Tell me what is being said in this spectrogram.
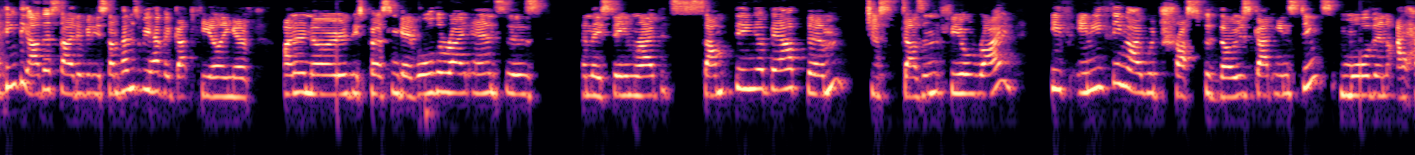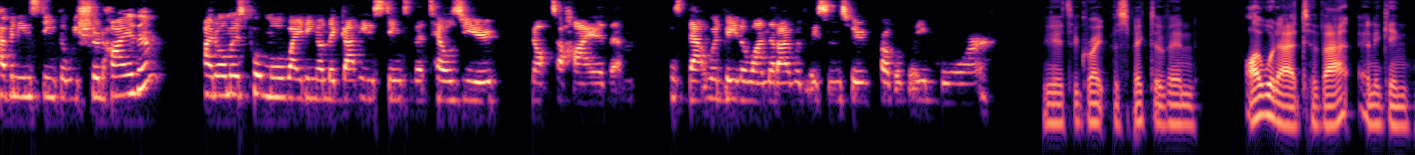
I think the other side of it is sometimes we have a gut feeling of, I don't know, this person gave all the right answers and they seem right, but something about them just doesn't feel right. If anything, I would trust for those gut instincts more than I have an instinct that we should hire them. I'd almost put more weighting on the gut instinct that tells you not to hire them because that would be the one that I would listen to probably more. Yeah, it's a great perspective. And I would add to that, and again,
